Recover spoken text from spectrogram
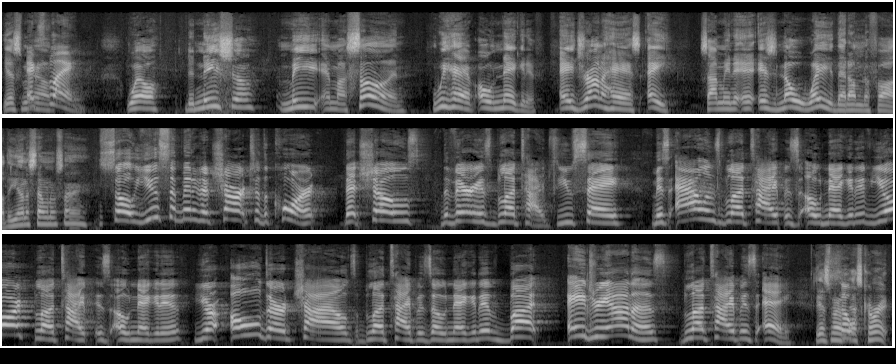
Yes, ma'am. Explain. Well, Denisha, me, and my son, we have O negative. Adriana has A. So I mean, it, it's no way that I'm the father. You understand what I'm saying? So you submitted a chart to the court that shows the various blood types. You say Miss Allen's blood type is O negative, your blood type is O negative, your older child's blood type is O negative, but Adriana's blood type is A. Yes, ma'am, that's correct.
